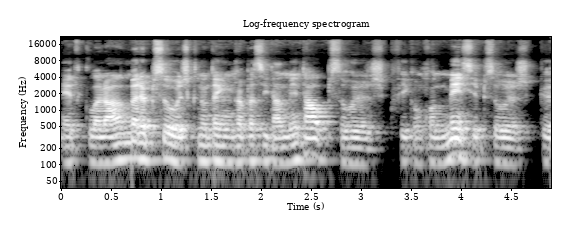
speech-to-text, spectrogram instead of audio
É declarado para pessoas que não têm capacidade mental, pessoas que ficam com demência, pessoas que,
